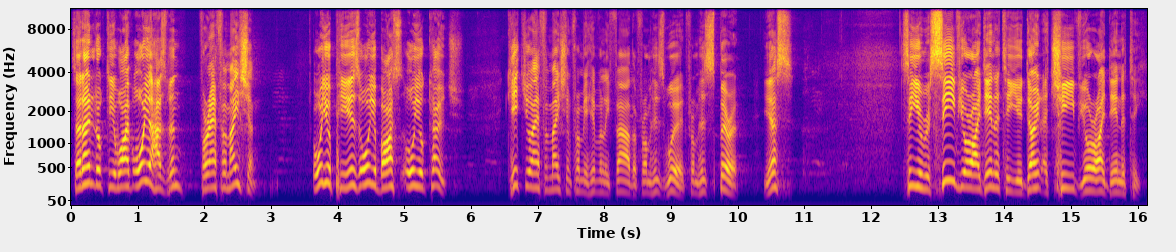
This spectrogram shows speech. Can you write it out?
So don't look to your wife or your husband for affirmation, or your peers, or your boss, or your coach. Get your affirmation from your Heavenly Father, from His Word, from His Spirit. Yes? See, you receive your identity, you don't achieve your identity.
